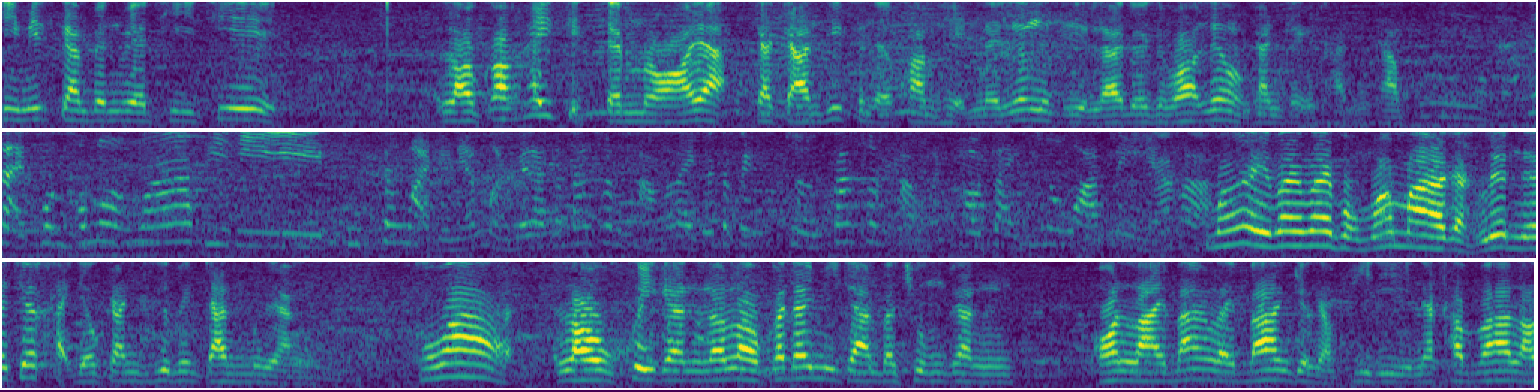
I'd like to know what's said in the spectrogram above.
ทีมิสแกรนเป็นเวทีที่ เราก็ให้สิทธิ์เต็มร้อยอะกับการที่เสนอความเห็นในเรื่องอื่นๆแล้ว โดยเฉพาะเรื่องของการแข่งขันครับอืมหลายคนเขามองว่าพีดีทุกจังหวัดเดี๋ยวนี้เหมือนเวลาจะตั้งคำถามอะไร ก็จะเป็นเชิงตั้งคำถามเหมือนเอาใจพี่นวัดอะไรอย่างเงี้ยค่ะ ไม่ไม่ไม่ผมว่ามาจากเลือดเนื้อเชื้อไขเดียวกันคือเป็นการเมือง เพราะว่าเราคุยกันแล้วเราก็ได้มีการประชุมกันออนไลน์บ้างอะไรบ้างเกี่ยวกับพีดีนะครับว่าเรา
